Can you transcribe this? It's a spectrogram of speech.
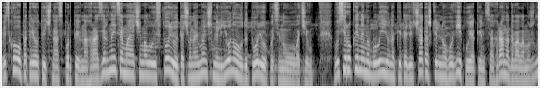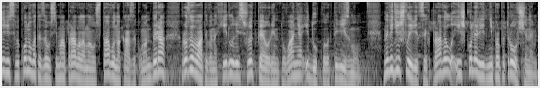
Військово-патріотична спортивна гра зірниця має чималу історію та щонайменш мільйонну аудиторію поціновувачів. В усі роки ними були юнаки та дівчата шкільного віку, яким ця гра надавала можливість виконувати за усіма правилами уставу накази командира, розвивати винахідливість, швидке орієнтування і дух колективізму. Не відійшли від цих правил і школярі Дніпропетровщини.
